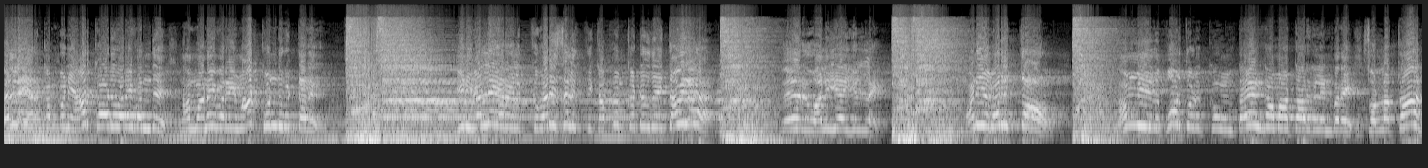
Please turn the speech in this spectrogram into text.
வெள்ளையர் கம்பெனி ஆற்காடு வரை வந்து நம் அனைவரையும் ஆட்கொண்டு விட்டது. இனி வெள்ளையர்களுக்கு வரி செலுத்தி கப்பம் கட்டுவதை தவிர வேறு வழியே இல்லை. பணியை மறுத்தால் நம் மீது போர் தொடுக்கவும் தயங்க மாட்டார்கள் என்பதை சொல்லத்தான்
